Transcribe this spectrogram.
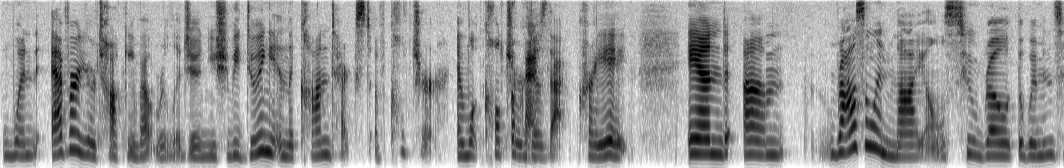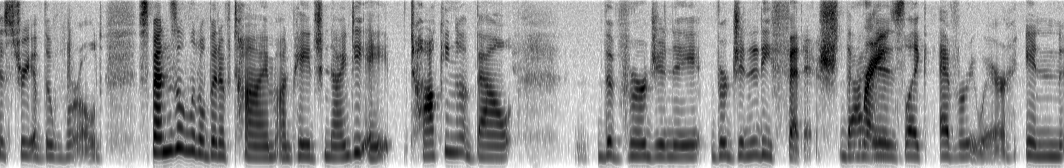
whenever you're talking about religion, you should be doing it in the context of culture and what culture Okay. does that create. And um, Rosalind Miles, who wrote The Women's History of the World, spends a little bit of time on page 98 talking about the virginity virginity fetish that is Right. like everywhere in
